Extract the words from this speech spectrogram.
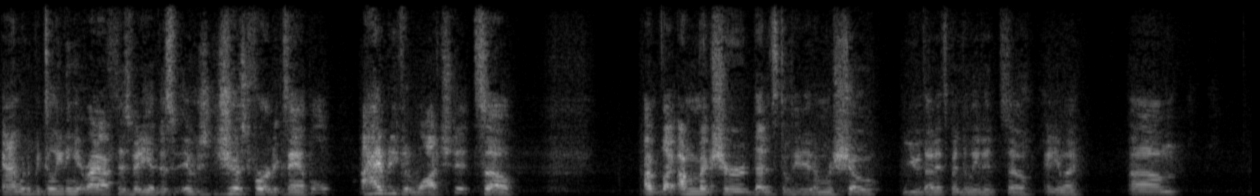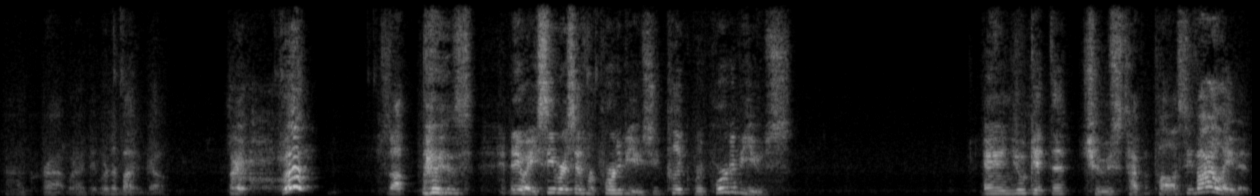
and I'm going to be deleting it right after this video. This it was just for an example. I haven't even watched it, so I'm like I'm gonna make sure that it's deleted. I'm gonna show you that it's been deleted. So anyway, um, oh crap, what I did? Where did the button go? Okay, Woo! stop. anyway, you see where it says report abuse? You click report abuse, and you'll get the choose type of policy violated.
